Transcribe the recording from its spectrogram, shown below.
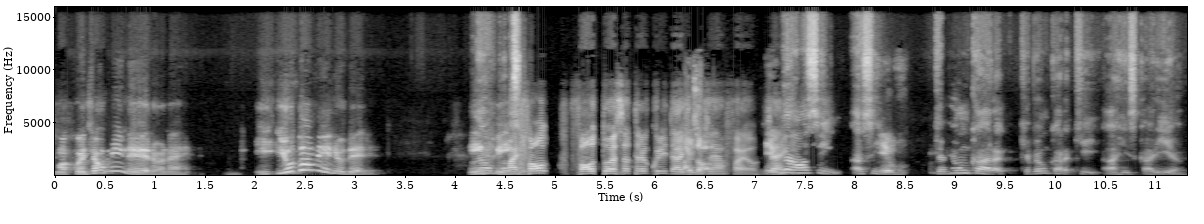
Uma coisa é o Mineiro, né? E, e o domínio dele? Enfim. Não, mas fal, faltou essa tranquilidade mas, do Zé Rafael. Eu, não, assim, assim, eu... quer ver um cara, quer ver um cara que arriscaria?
